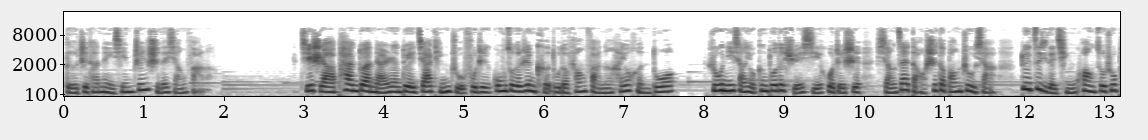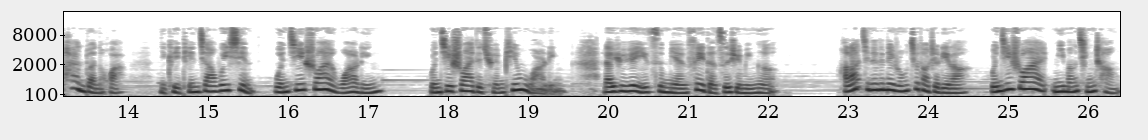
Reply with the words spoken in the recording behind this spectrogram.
得知他内心真实的想法了。其实啊，判断男人对家庭主妇这个工作的认可度的方法呢，还有很多。如果你想有更多的学习，或者是想在导师的帮助下对自己的情况做出判断的话，你可以添加微信文姬说爱五二零，文姬说爱的全拼五二零，来预约一次免费的咨询名额。好啦，今天的内容就到这里了。文姬说爱，迷茫情场，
